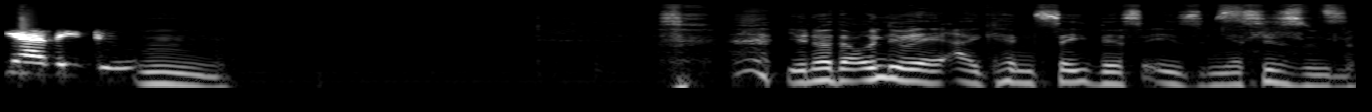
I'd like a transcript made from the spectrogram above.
Yeah, they do. Mm. you know, the only way I can say this is ngesizulu.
